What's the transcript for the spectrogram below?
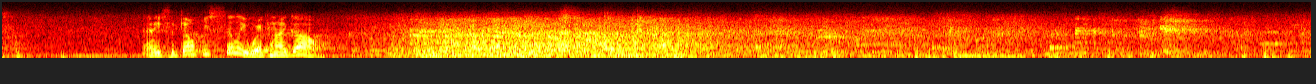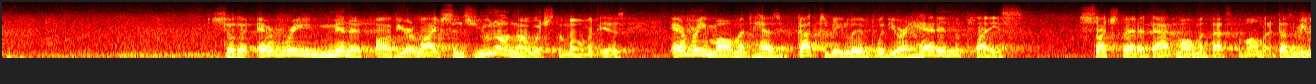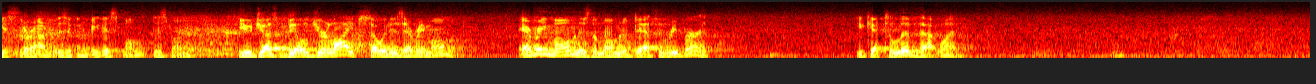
And he said, Don't be silly. Where can I go? So that every minute of your life, since you don't know which the moment is, every moment has got to be lived with your head in the place such that at that moment, that's the moment. It doesn't mean you sit around, is it going to be this moment, this moment? You just build your life so it is every moment. Every moment is the moment of death and rebirth. You get to live that way.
